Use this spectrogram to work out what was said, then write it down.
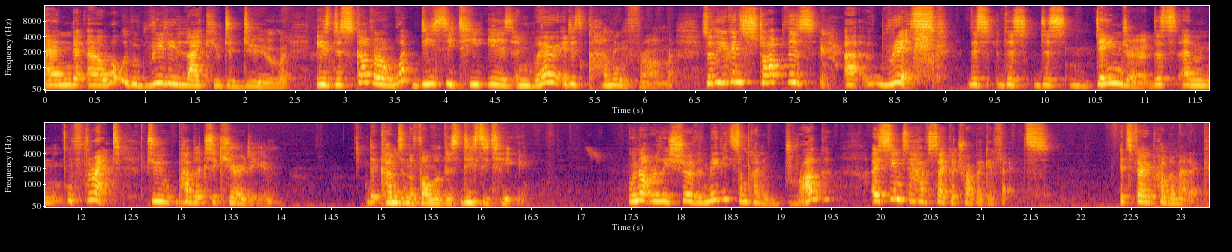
And uh, what we would really like you to do is discover what DCT is and where it is coming from, so that you can stop this uh, risk, this this this danger, this um, threat to public security that comes in the form of this DCT. We're not really sure that maybe it's some kind of drug. It seems to have psychotropic effects. It's very problematic.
